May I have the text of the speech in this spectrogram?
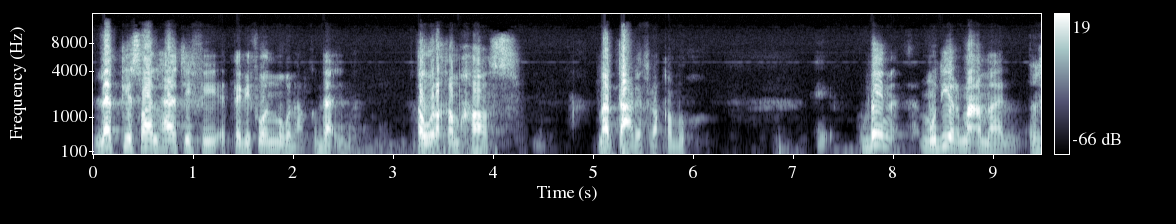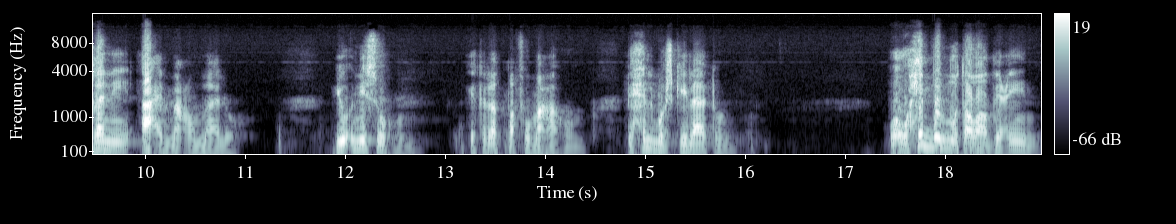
لا اتصال هاتفي التليفون مغلق دائما أو رقم خاص ما بتعرف رقمه. بين مدير معمل غني قاعد مع عماله يؤنسهم يتلطف معهم يحل مشكلاتهم. وأحب المتواضعين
